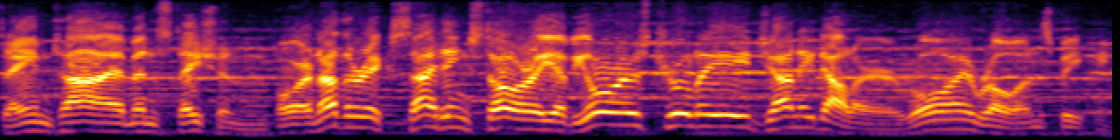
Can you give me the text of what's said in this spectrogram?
same time and station, for another exciting story of yours truly, Johnny Dollar, Roy Rowan speaking.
